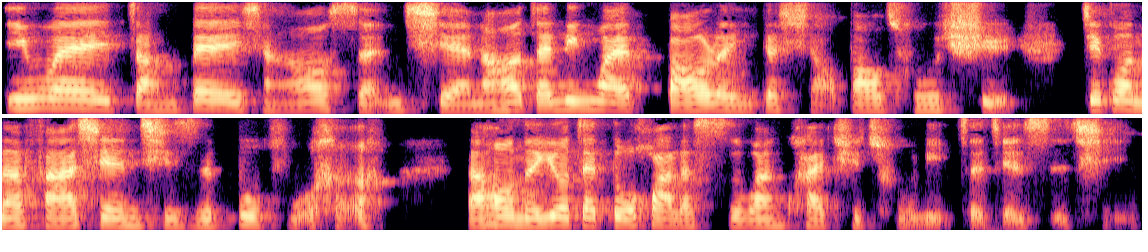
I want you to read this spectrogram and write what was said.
因为长辈想要省钱，然后再另外包了一个小包出去，结果呢发现其实不符合，然后呢又再多花了四万块去处理这件事情。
